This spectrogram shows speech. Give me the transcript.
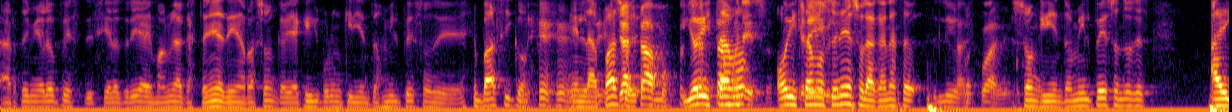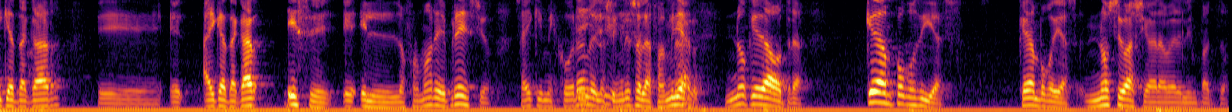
Artemio López decía el otro día que Manuela Castañeda tenía razón, que había que ir por un 500 mil pesos de básico en La Paz. Ya estamos, y ya hoy estamos en eso, hoy increíble. estamos en eso, la canasta Tal cual. son 500 mil pesos, entonces hay que atacar eh, el- hay que atacar ese eh, el- los formadores de precios, o sea, hay que mejorarle Sí, los sí, ingresos a la familia, claro. no queda otra. Quedan pocos días, quedan pocos días, no se va a llegar a ver el impacto,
